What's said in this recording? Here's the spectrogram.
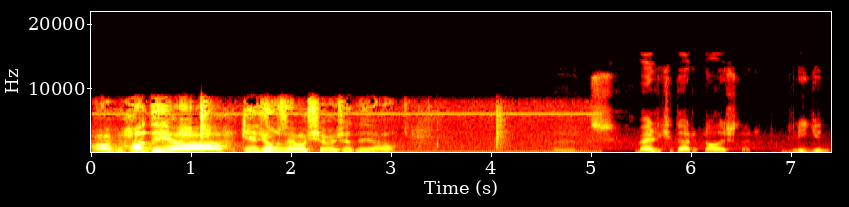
Abi hadi ya. Geliyoruz yavaş yavaş hadi ya. Evet. Belki de arkadaşlar ligin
